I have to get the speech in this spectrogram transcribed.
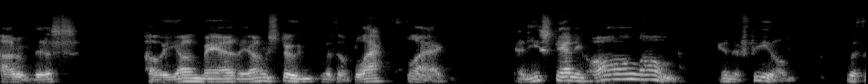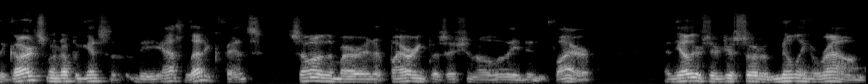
out of this of a young man, a young student with a black flag, and he's standing all alone in the field with the guardsmen up against the, the athletic fence. Some of them are in a firing position, although they didn't fire, and the others are just sort of milling around.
